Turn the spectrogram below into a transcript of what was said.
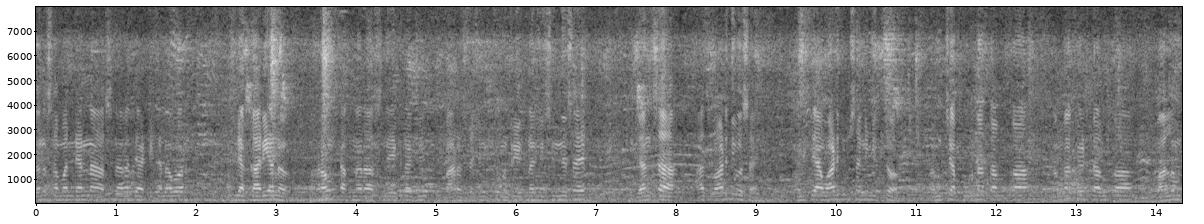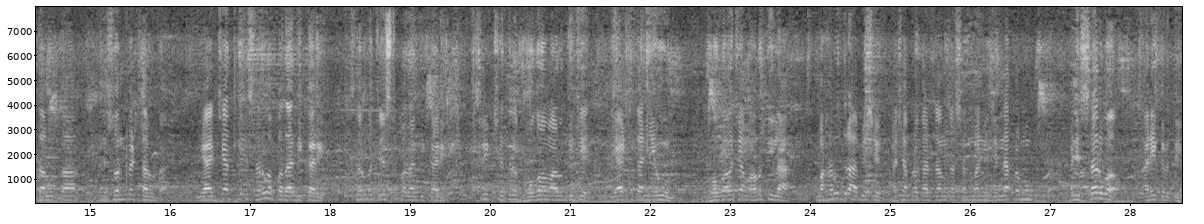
जनसामान्यांना असणारं त्या ठिकाणावर आपल्या कार्यानं भरावून टाकणारं असणे एकनाथजी महाराष्ट्राचे मुख्यमंत्री एकनाथजी शिंदेसाहेब यांचा आज वाढदिवस आहे. आणि त्या वाढदिवसानिमित्त आमच्या पूर्णा तालुका गंगाखेड तालुका पालम तालुका आणि सोनपेठ तालुका याच्यातले सर्व पदाधिकारी सर्व ज्येष्ठ पदाधिकारी श्री क्षेत्र भोगाव मारुतीचे या ठिकाणी येऊन भोगावच्या मारुतीला महारुद्र अभिषेक अशा प्रकारचा आमचा सन्मान्य जिल्हाप्रमुख आणि सर्व कार्यकर्ते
